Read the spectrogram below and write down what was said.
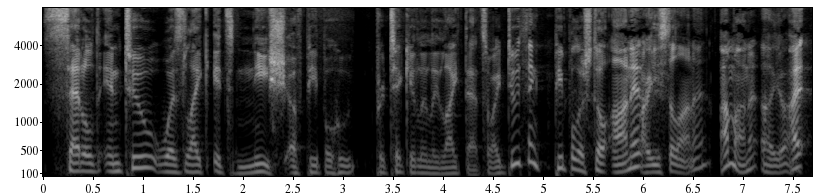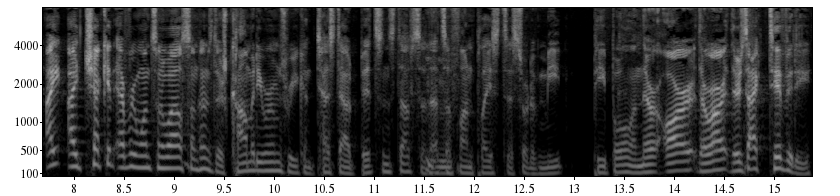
settled into was like its niche of people who particularly like that. So I do think people are still on it. Are you still on it? I'm on it. Oh, you are? I, I, I check it every once in a while. Sometimes there's comedy rooms where you can test out bits and stuff. So that's Mm-hmm. a fun place to sort of meet people. And there are there are there's activity,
